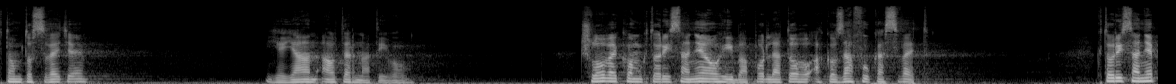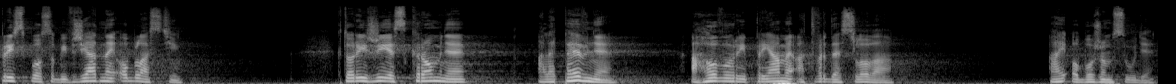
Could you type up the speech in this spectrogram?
V tomto svete je Ján alternatívou. Človekom, ktorý sa neohýba podľa toho, ako zafúka svet – ktorý sa neprispôsobí v žiadnej oblasti, ktorý žije skromne, ale pevne a hovorí priame a tvrdé slova aj o Božom súde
